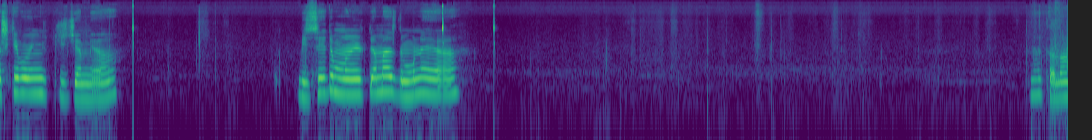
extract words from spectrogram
Başka bir oyun yükleyeceğim ya. Bilseydim bunu yüklemezdim. Bu ne ya? Nerede lan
